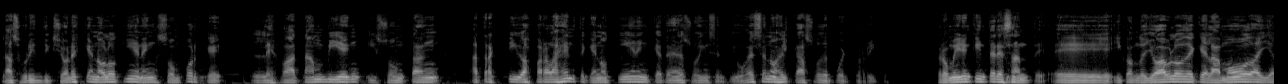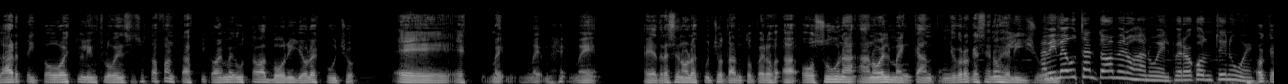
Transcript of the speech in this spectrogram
Las jurisdicciones que no lo tienen son porque les va tan bien y son tan atractivas para la gente que no tienen que tener esos incentivos. Ese no es el caso de Puerto Rico. Pero miren qué interesante. eh, y cuando yo hablo de que la moda y el arte y todo esto y la influencia, eso está fantástico. A mí me gusta Bad Bunny, yo lo escucho. Eh, es- me, me, me, me- Calle 13 no lo escucho tanto, pero a Osuna, Anuel me encantan. Yo creo que ese no es el issue. a mí me gustan todos menos Anuel pero continúe Ok,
